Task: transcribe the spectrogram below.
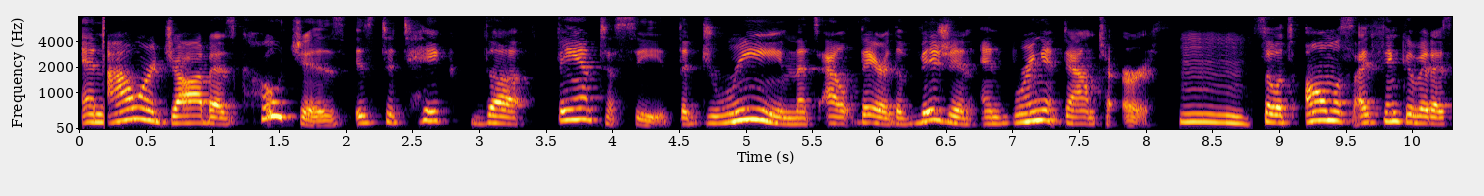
And our job as coaches is to take the fantasy, the dream that's out there, the vision, and bring it down to earth. Mm. So it's almost, I think of it as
